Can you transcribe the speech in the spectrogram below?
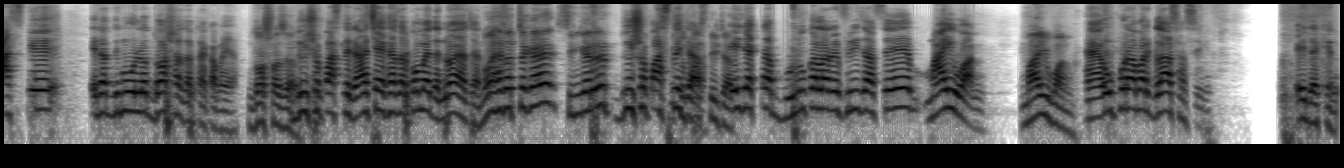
আজকে এটা দিব হলো দশ হাজার টাকা ভাইয়া। দশ হাজার। দুইশো পাঁচ লিটার আচ্ছা এক হাজার কমাই দেন নয় হাজার। নয় হাজার টাকায় সিঙ্গারের দুইশো পাঁচ লিটার। এই যে একটা ব্লু কালারের ফ্রিজ আছে মাই ওয়ান মাই ওয়ান হ্যাঁ উপরে আবার গ্লাস আছে। এই দেখেন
